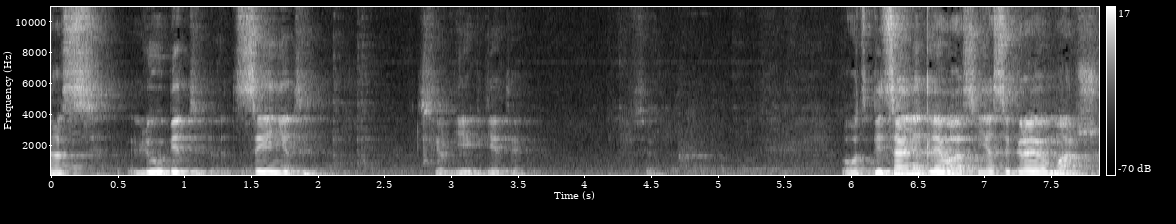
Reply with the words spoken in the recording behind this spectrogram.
нас любит, ценит. Сергей, где ты? Все. Вот специально для вас я сыграю марш.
